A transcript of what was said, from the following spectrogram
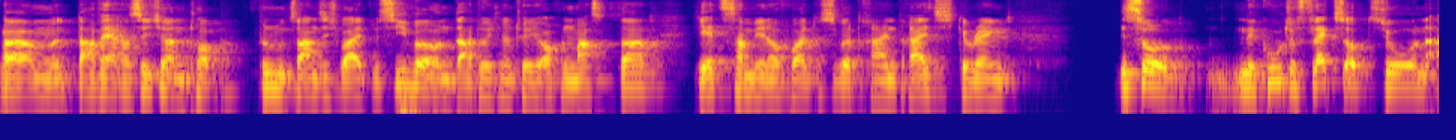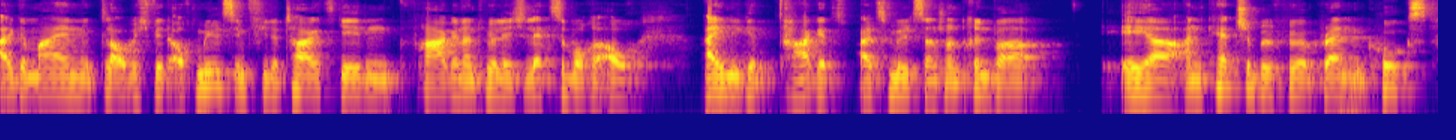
Ähm, da wäre er sicher ein Top 25 Wide Receiver und dadurch natürlich auch ein Must Start. Jetzt haben wir ihn auf Wide Receiver 33 gerankt. Ist so eine gute Flex-Option. Allgemein, glaube ich, wird auch Mills ihm viele Targets geben. Frage natürlich, letzte Woche auch einige Targets, als Mills dann schon drin war, eher uncatchable für Brandon Cooks.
